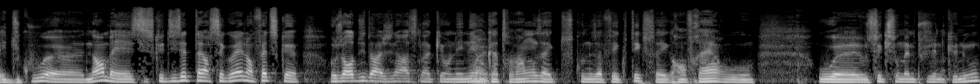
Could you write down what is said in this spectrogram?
Et du coup, euh, non, mais c'est ce que disait tout à l'heure Ségolène. En fait, ce que aujourd'hui, dans la génération dans laquelle on est né Ouais. en 91, avec tout ce qu'on nous a fait écouter, que ce soit les grands frères ou ou, euh, ou ceux qui sont même plus jeunes que nous,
